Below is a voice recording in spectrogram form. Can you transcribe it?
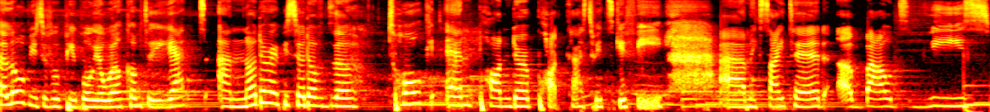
Hello, beautiful people. You're welcome to yet another episode of the Talk and Ponder podcast with Skiffy. I'm excited about this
